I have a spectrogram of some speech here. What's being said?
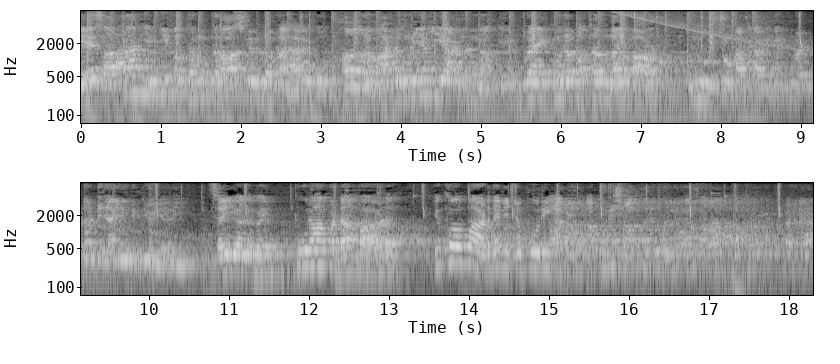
ਇਹ ਸਾਰਾ ਨਾ ਇੱਕ ਹੀ ਪੱਥਰ ਨੂੰ ਤਰਾਸ਼ ਕੇ ਪੂਰਾ ਬਣਾਇਆ ਵੇਖੋ। ਹਾਂ। ਮਤਲਬ ਅੱਡ ਤੋਂ ਨਹੀਂ ਹੈ ਕਿ ਇਹ ਅੱਡ ਤੋਂ ਆ ਇਹ ਪੂਰਾ ਇੱਕ ਮਤਲਬ ਪੱਥਰ ਹੁੰਦਾ ਹੀ ਪਹਾੜ ਉਹਨੂੰ ਵਿੱਚੋਂ ਕੱਟ ਕੱਟ ਕੇ ਪੂਰਾ ਡਿਜ਼ਾਈਨਿੰਗ ਕੀਤੀ ਹੋਈ ਹੈ ਸਹੀ ਗੱਲ ਹੈ ਬਾਈ। ਪੂਰਾ ਵੱਡਾ ਪਹਾੜ। ਇੱਕੋ ਪਹਾੜ ਦੇ ਵਿੱਚੋਂ ਪੂਰੀ। ਆ ਵੀ ਆ ਪੂਰੀ ਛੱਤ ਦੇ ਥੱਲੇ ਆ ਸਾਰਾ ਪੱਥਰ ਕੱਟਿਆ।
